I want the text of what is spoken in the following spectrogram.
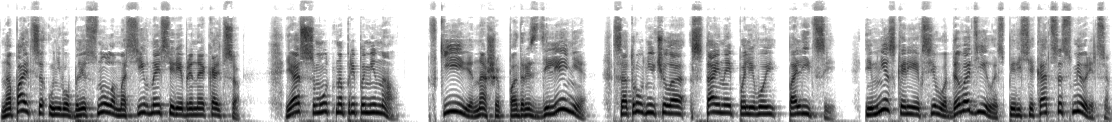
на пальце у него блеснуло массивное серебряное кольцо. Я смутно припоминал. В Киеве наше подразделение сотрудничало с тайной полевой полицией, и мне, скорее всего, доводилось пересекаться с Мёрицем.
